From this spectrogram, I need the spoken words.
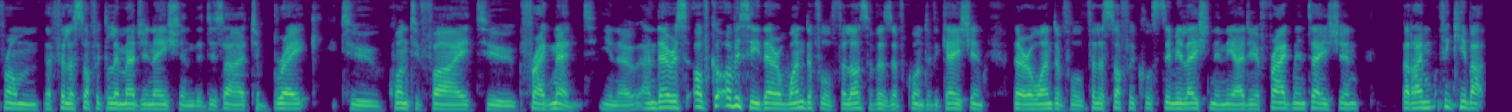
from the philosophical imagination the desire to break, to quantify, to fragment? You know, and there is, of obviously, there are wonderful philosophers of quantification. There are wonderful philosophical stimulation in the idea of fragmentation. But I'm thinking about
